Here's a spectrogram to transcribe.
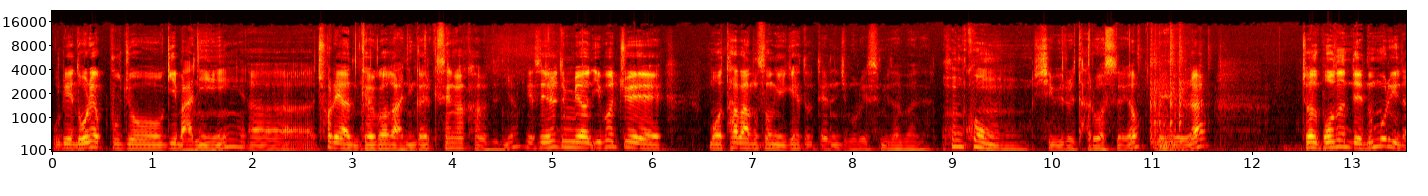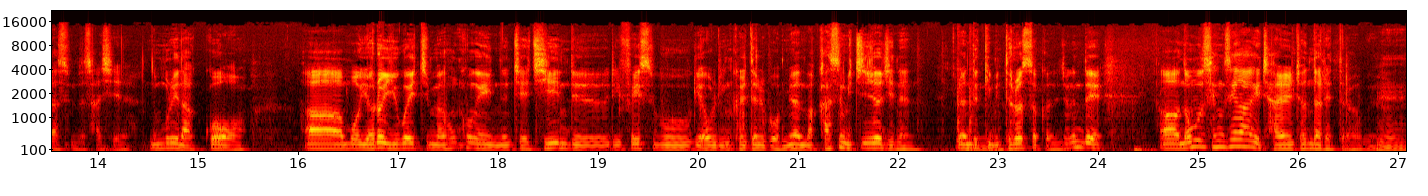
우리의 노력 부족이 많이 어, 초래한 결과가 아닌가 이렇게 생각하거든요. 그래서 예를 들면 이번 주에 뭐 타 방송 얘기해도 되는지 모르겠습니다만 홍콩 시위를 다루었어요. 금요일 날. 저는 보는데 눈물이 났습니다. 사실 눈물이 났고 아뭐 여러 이유가 있지만 홍콩에 있는 제 지인들이 페이스북에 올린 글들을 보면 막 가슴이 찢어지는 이런 느낌이 들었었거든요. 근데 어, 너무 생생하게 잘 전달했더라고요. 예.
